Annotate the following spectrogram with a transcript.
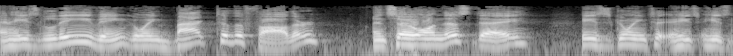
and he's leaving, going back to the Father. And so on this day, he's going to, he's, he's,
